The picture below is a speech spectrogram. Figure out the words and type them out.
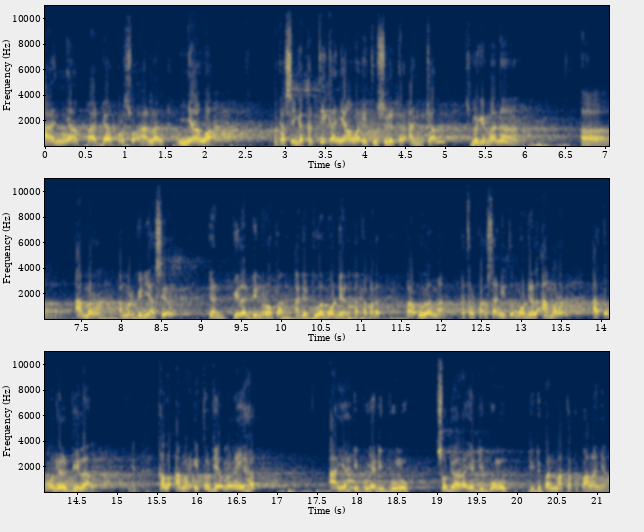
hanya pada persoalan nyawa maka sehingga ketika nyawa itu sudah terancam sebagaimana uh, Amr, Amr bin Yasir dan Bilal bin Robah ada dua model kata para, para ulama keterpaksaan itu model Amr atau model Bilal ya. kalau Amr itu dia melihat ayah ibunya dibunuh saudaranya dibunuh di depan mata kepalanya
